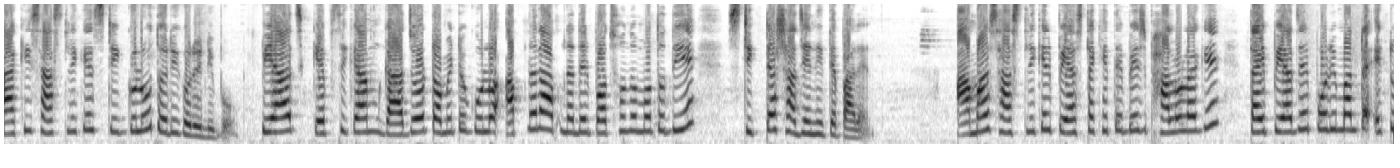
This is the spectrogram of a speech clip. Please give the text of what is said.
বাকি সাসলিকের স্টিকগুলো তৈরি করে নিব। পেঁয়াজ ক্যাপসিকাম গাজর, টমেটোগুলো আপনারা আপনাদের পছন্দ মতো দিয়ে স্টিকটা সাজিয়ে নিতে পারেন। আমার সাসলিকের পেঁয়াজটা খেতে বেশ ভালো লাগে, তাই পেঁয়াজের পরিমাণটা একটু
